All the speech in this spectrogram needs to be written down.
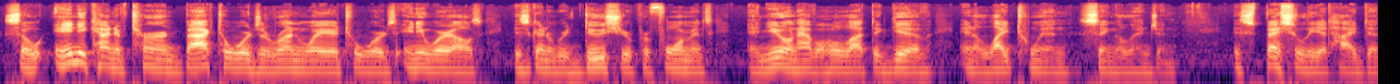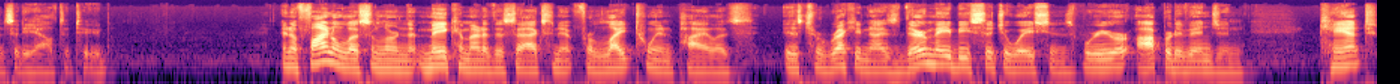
So any kind of turn back towards a runway or towards anywhere else is going to reduce your performance and you don't have a whole lot to give in a light twin single engine, especially at high density altitude. And a final lesson learned that may come out of this accident for light twin pilots is to recognize there may be situations where your operative engine can't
